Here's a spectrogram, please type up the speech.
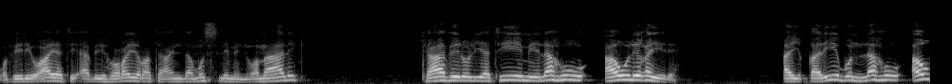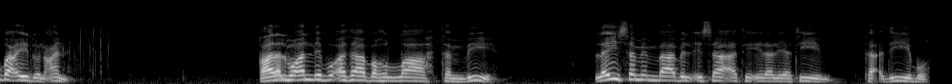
وفي رواية أبي هريرة عند مسلم ومالك كافل اليتيم له أو لغيره أي قريب له أو بعيد عنه. قال المؤلف أثابه الله تنبيه. ليس من باب الإساءة إلى اليتيم تأديبه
